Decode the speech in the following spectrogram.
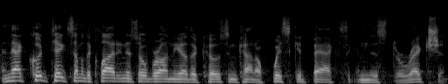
And that could take some of the cloudiness over on the other coast and kind of whisk it back in this direction.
